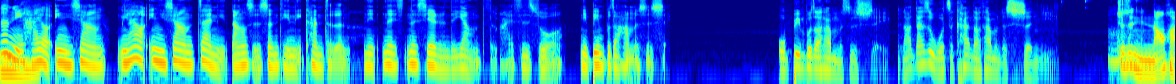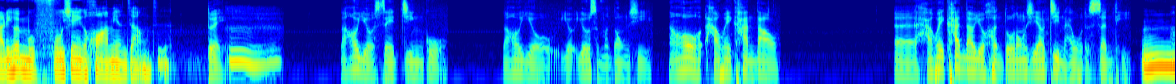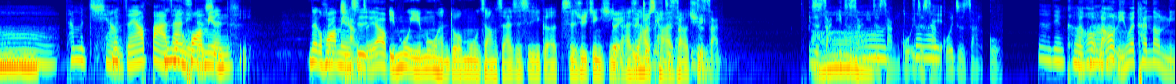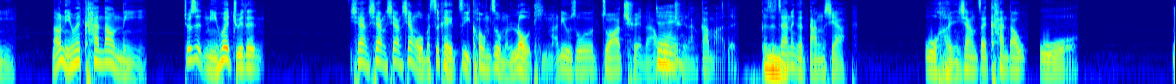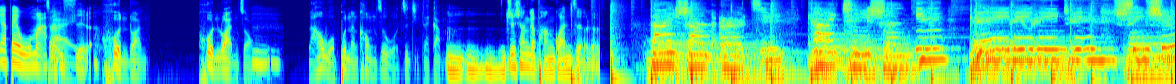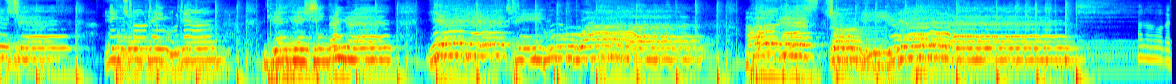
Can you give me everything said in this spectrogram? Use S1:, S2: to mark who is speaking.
S1: 那你还有印象？嗯、你还有印象在你当时身体里看着的那那那些人的样子吗？还是说你并不知道他们是谁？
S2: 我并不知道他们是谁，然后但是我只看到他们的身影，
S3: 就是你脑海里会浮现一个画面这样子。
S2: 对，嗯，然后有谁经过，然后有有有什么东西，然后还会看到，呃，还会看到有很多东西要进来我的身体。
S1: 嗯，哦，他们抢着要霸占你的身体。
S3: 那个画面是要一幕一幕很多幕这样子，还是是一个持续进行的，还是要跳来跳去？
S2: 一直闪，一直闪，一直闪，一直闪过，一直闪过，一直闪过。
S1: 这有点可怕。
S2: 然后，然后你会看到你，然后你会看到你。就是你会觉得像像像像我们是可以自己控制我们肉体嘛，例如说抓拳啊、握拳啊、干嘛的。可是，在那个当下，我很像在看到我
S1: 要被五马分尸了，
S2: 混乱混乱中，然后我不能控制我自己在干嘛。
S3: 嗯嗯嗯，你就像个旁观者了。
S4: 戴上耳机，开启声音，给你聆听新世界。一周听五天，天天新单元，夜夜听不完。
